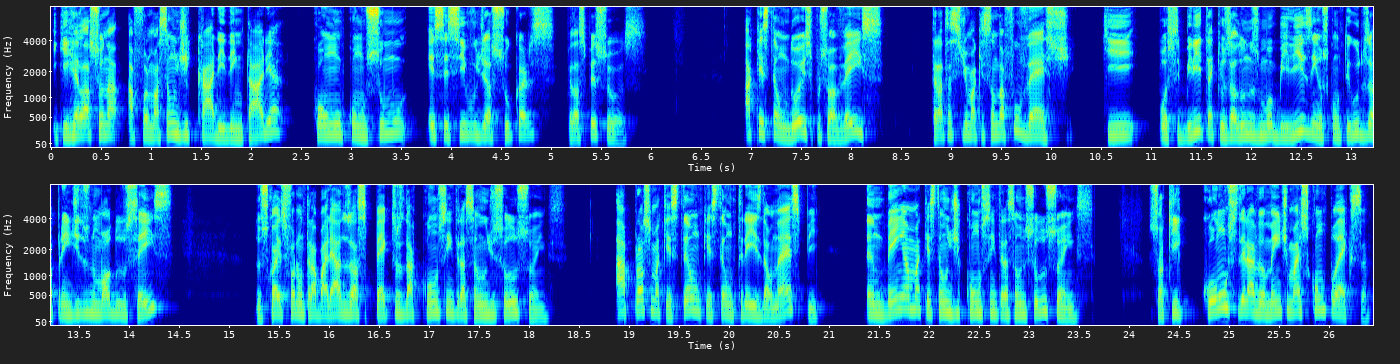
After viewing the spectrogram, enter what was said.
e que relaciona a formação de cárie dentária com o consumo excessivo de açúcares pelas pessoas. A questão 2, por sua vez, trata-se de uma questão da FUVEST, que possibilita que os alunos mobilizem os conteúdos aprendidos no módulo 6, nos quais foram trabalhados aspectos da concentração de soluções. A próxima questão, questão 3 da Unesp, também é uma questão de concentração de soluções, só que consideravelmente mais complexa,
